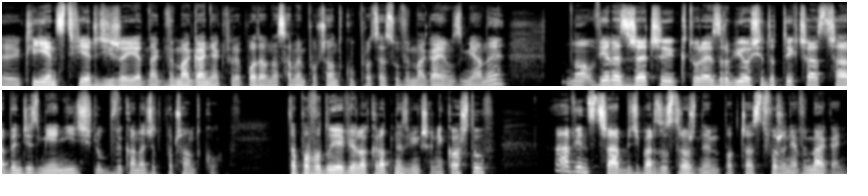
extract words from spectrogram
y, klient stwierdzi, że jednak wymagania, które podał na samym początku procesu wymagają zmiany, no wiele z rzeczy, które zrobiło się dotychczas, trzeba będzie zmienić lub wykonać od początku. To powoduje wielokrotne zwiększenie kosztów, a więc trzeba być bardzo ostrożnym podczas tworzenia wymagań.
